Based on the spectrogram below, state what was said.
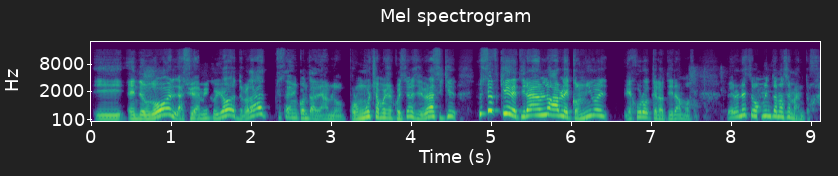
y endeudó en la Ciudad de México. Yo, de verdad, estoy en contra de AMLO por muchas, muchas cuestiones. Y de verdad, si, usted quiere tirar AMLO, hable conmigo y le juro que lo tiramos. Pero en este momento no se me antoja.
